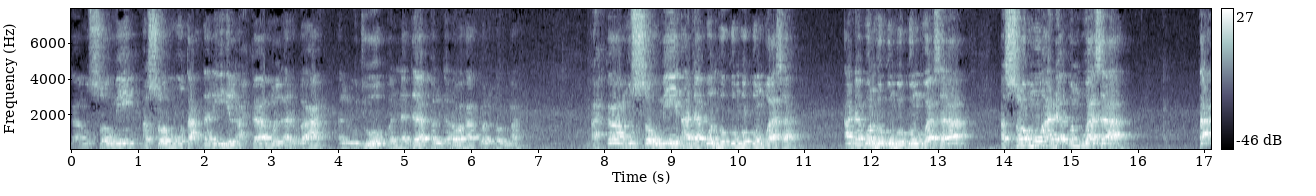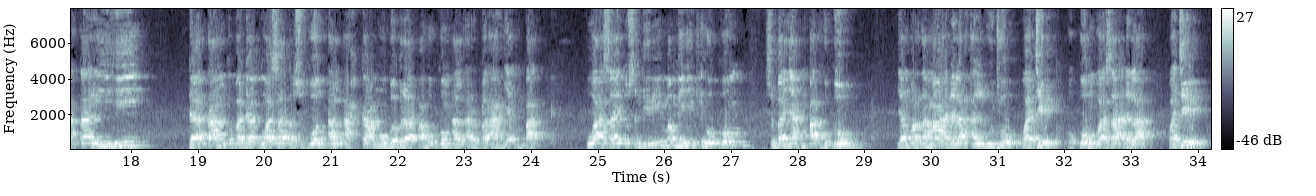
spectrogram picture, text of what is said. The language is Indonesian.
Ahkamus sawmi as-sawmu ta'tarihil ahkamul arba'ah al-wujub wan nadab wal karahah wal hurmah. Ahkamus sawmi adapun hukum-hukum puasa. Adapun hukum-hukum puasa as-sawmu adapun puasa ta'tarihi datang kepada puasa tersebut al-ahkamu beberapa hukum al-arba'ah yang empat. Puasa itu sendiri memiliki hukum sebanyak empat hukum yang pertama adalah al-wujub, wajib. Hukum puasa adalah wajib.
